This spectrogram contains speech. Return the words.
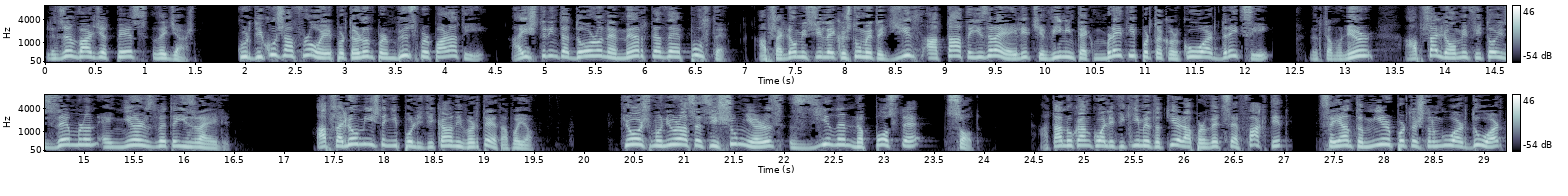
Lexojmë vargjet 5 dhe 6. Kur dikush afrohej për të rënë përmbys përpara tij, ai shtrinte dorën e merrte dhe e puthte. Absalomi sillej kështu me të gjithë ata të Izraelit që vinin tek mbreti për të kërkuar drejtësi. Në këtë mënyrë, Absalomi fitoi zemrën e njerëzve të Izraelit. Absalomi ishte një politikan i vërtetë apo jo? Kjo është mënyra se si shumë njerëz zgjidhen në poste sot. Ata nuk kanë kualifikime të tjera përveçse faktit se janë të mirë për të shtrënguar duart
